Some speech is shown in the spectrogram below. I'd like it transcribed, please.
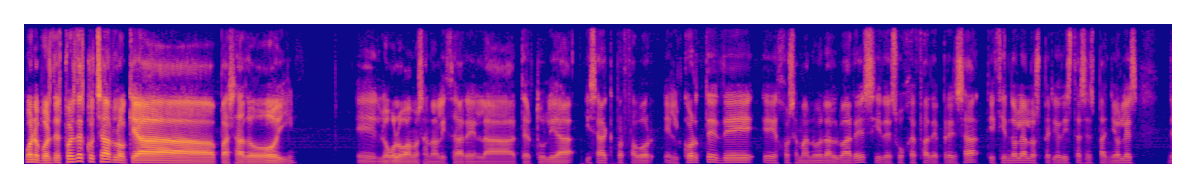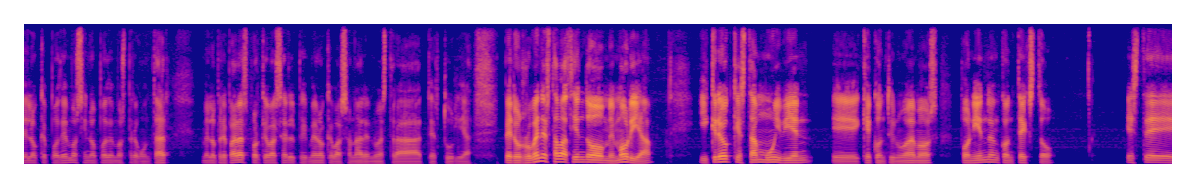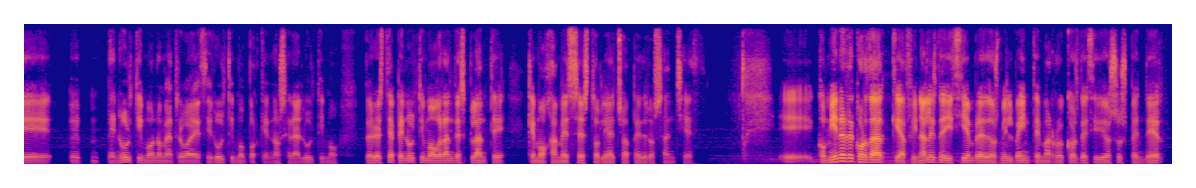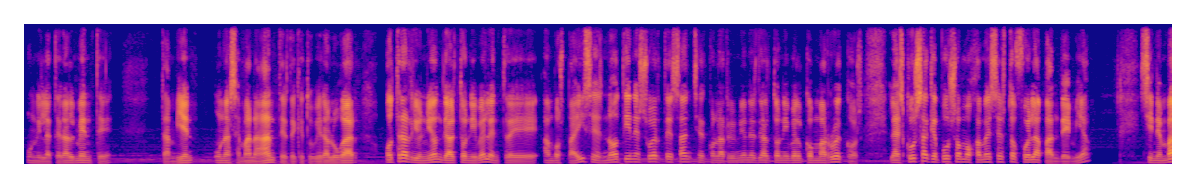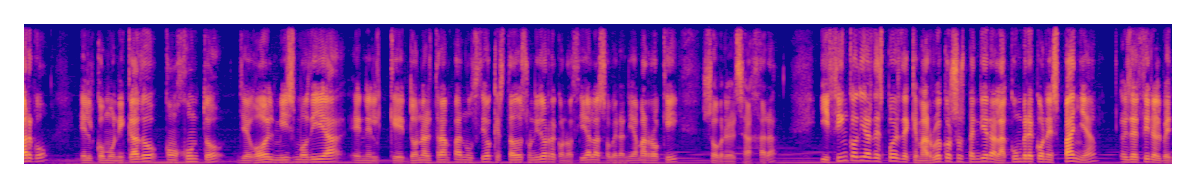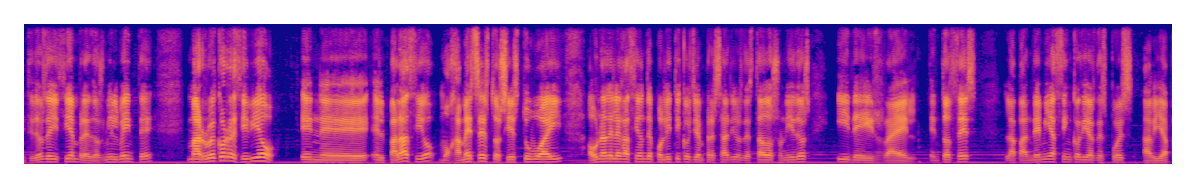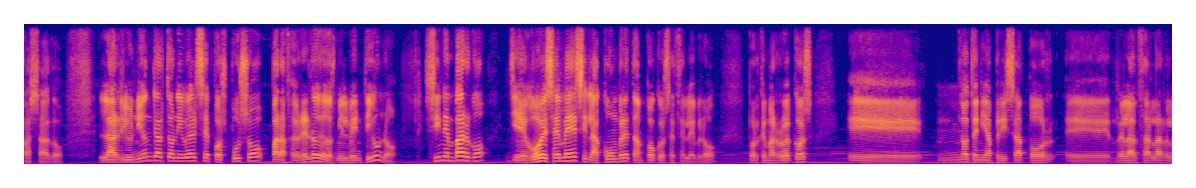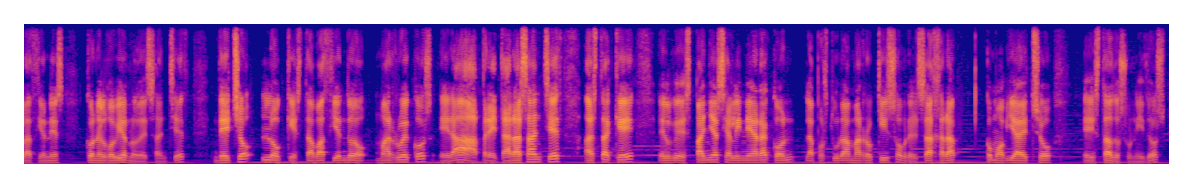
Bueno, pues después de escuchar lo que ha pasado hoy, eh, luego lo vamos a analizar en la tertulia. Isaac, por favor, el corte de eh, José Manuel Álvarez y de su jefa de prensa diciéndole a los periodistas españoles de lo que podemos y no podemos preguntar. Me lo preparas porque va a ser el primero que va a sonar en nuestra tertulia. Pero Rubén estaba haciendo memoria y creo que está muy bien eh, que continuemos poniendo en contexto este eh, penúltimo, no me atrevo a decir último porque no será el último, pero este penúltimo gran desplante que Mohamed VI le ha hecho a Pedro Sánchez. Eh, conviene recordar que a finales de diciembre de 2020 Marruecos decidió suspender unilateralmente, también una semana antes de que tuviera lugar, otra reunión de alto nivel entre ambos países. No tiene suerte Sánchez con las reuniones de alto nivel con Marruecos. La excusa que puso Mohamed VI fue la pandemia. Sin embargo, el comunicado conjunto llegó el mismo día en el que Donald Trump anunció que Estados Unidos reconocía la soberanía marroquí sobre el Sáhara. Y cinco días después de que Marruecos suspendiera la cumbre con España, es decir, el 22 de diciembre de 2020, Marruecos recibió en eh, el Palacio, Mohamed VI sí estuvo ahí, a una delegación de políticos y empresarios de Estados Unidos y de Israel. Entonces, la pandemia cinco días después había pasado. La reunión de alto nivel se pospuso para febrero de 2021. Sin embargo, llegó ese mes y la cumbre tampoco se celebró, porque Marruecos eh, no tenía prisa por eh, relanzar las relaciones con el gobierno de Sánchez. De hecho, lo que estaba haciendo Marruecos era apretar a Sánchez hasta que España se alineara con la postura marroquí sobre el Sáhara, como había hecho Estados Unidos.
